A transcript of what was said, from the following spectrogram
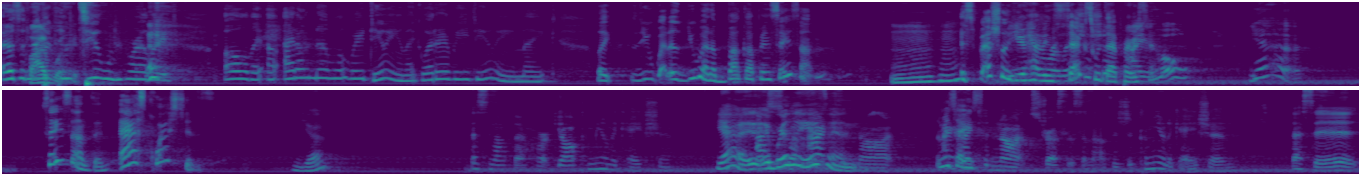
And that's another Five thing words. too. When people are like, "Oh, like I I don't know what we're doing. Like, what are we doing? Like, like you better you better buck up and say something. Mm-hmm. Especially if you're having sex with that person. I hope. Yeah. Say something. Ask questions. Yeah. It's not that hard, y'all. Communication. Yeah. It, it really swear isn't. not. Let me I, tell I could not stress this enough. It's just communication. That's it.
